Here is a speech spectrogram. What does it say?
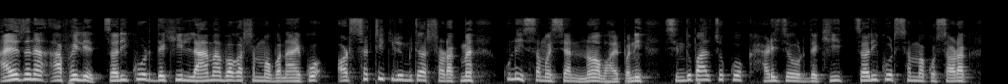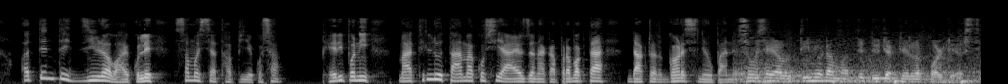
आयोजना आफैले चरीकोटदेखि लामा बगरसम्म बनाएको अडसठी किलोमिटर सड़कमा कुनै समस्या नभए पनि सिन्धुपाल्चोकको खाडीचौरदेखि चरीकोटसम्मको सड़क अत्यन्तै जीर्ण भएकोले समस्या थपिएको छ। फेरि पनि माथिल्लो तामाकोशी आयोजनाका प्रवक्ता डाक्टर गणेश नेउपाने समस्या अब तिनवटा मध्ये दुईवटा टेलर पल्ट्यो अस्ति।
